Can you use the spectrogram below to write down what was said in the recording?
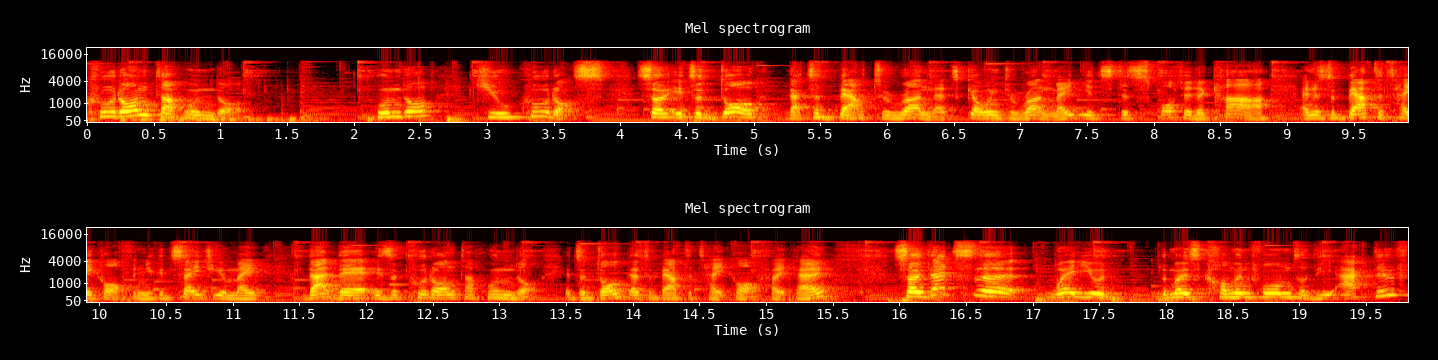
kuronta hundo. Hundo kyukuros. So it's a dog that's about to run, that's going to run. Maybe it's just spotted a car and it's about to take off. And you could say to your mate, that there is a kuronta hundo. It's a dog that's about to take off, okay? So that's the where you the most common forms of the active.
